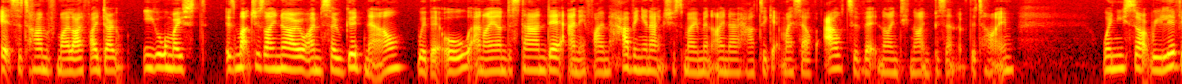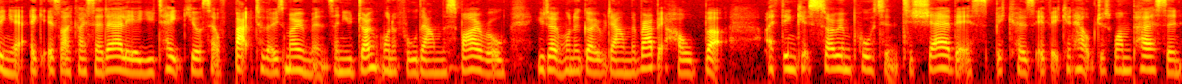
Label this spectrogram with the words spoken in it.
it's a time of my life I don't, you almost, as much as I know I'm so good now with it all and I understand it, and if I'm having an anxious moment, I know how to get myself out of it 99% of the time. When you start reliving it, it's like I said earlier, you take yourself back to those moments and you don't want to fall down the spiral. You don't want to go down the rabbit hole. But I think it's so important to share this because if it can help just one person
